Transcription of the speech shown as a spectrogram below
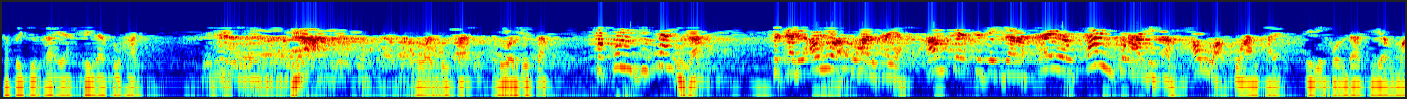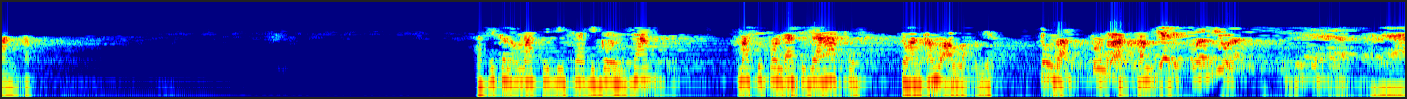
Satu juta ya, tidak Tuhan. Ya. Dua juta, dua juta. Sepuluh juta enggak. Sekali Allah Tuhan saya. Sampai titik darah saya yang paling penghabisan. Allah Tuhan saya. Ini fondasi yang mantap. Tapi kalau masih bisa digoncang, masih fondasi rapuh. Tuhan kamu Allah. Ya. Tunggal, tunggal, lam yalid, walam yulad. Ya,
